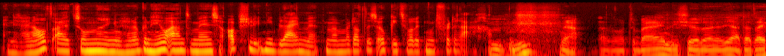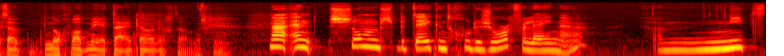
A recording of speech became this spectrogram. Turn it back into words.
En er zijn altijd uitzonderingen. Er zijn ook een heel aantal mensen absoluut niet blij met me. Maar dat is ook iets wat ik moet verdragen. Mhm. Ja, dat hoort erbij. En die zullen, ja, dat heeft ook nog wat meer tijd nodig dan misschien. Nou, en soms betekent goede zorg verlenen ehm, niet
